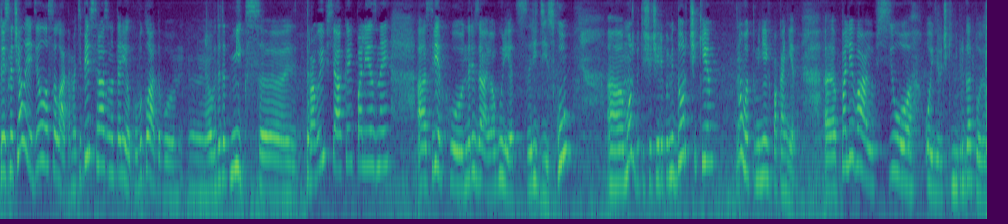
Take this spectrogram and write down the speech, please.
То есть сначала я делала салатом, а теперь сразу на тарелку выкладываю вот этот микс э, травы всякой полезной. А сверху нарезаю огурец, редиску, может быть еще черри помидорчики, ну вот у меня их пока нет. Э, поливаю все, ой, девочки, не приготовила,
